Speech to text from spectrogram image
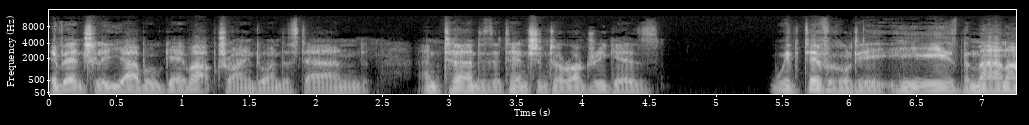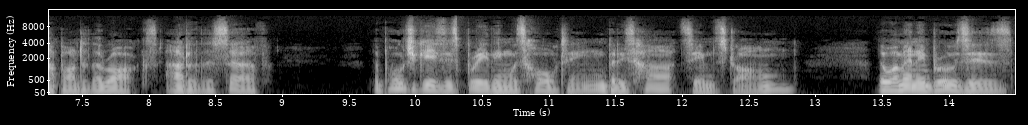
Eventually Yabu gave up trying to understand, and turned his attention to Rodriguez. With difficulty he eased the man up onto the rocks, out of the surf. The Portuguese's breathing was halting, but his heart seemed strong. There were many bruises.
